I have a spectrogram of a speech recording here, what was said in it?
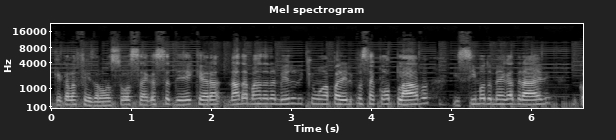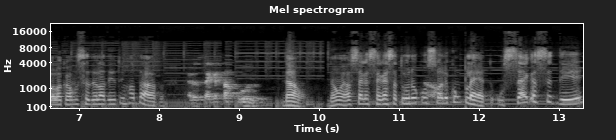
o que, que ela fez? Ela lançou a Sega CD, que era nada mais nada menos do que um aparelho que você acoplava em cima do Mega Drive colocava um CD lá dentro e rodava. Era o Sega Saturno. Não, não é o Sega, Sega Saturn é o console completo. O Sega CD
